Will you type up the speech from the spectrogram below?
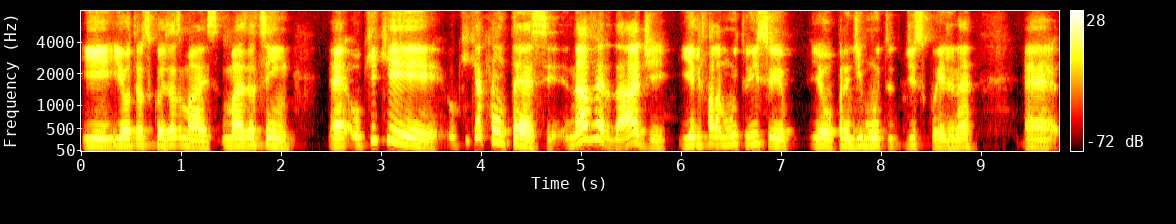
e, e outras coisas mais. Mas assim, é, o que que o que que acontece? Na verdade, e ele fala muito isso, e eu, eu aprendi muito disso com ele, né? É,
